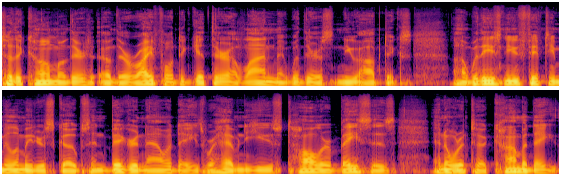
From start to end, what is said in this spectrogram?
to the comb of their of their rifle to get their alignment with their new optics? Uh, with these new 50 millimeter scopes and bigger nowadays, we're having to use taller bases in order to accommodate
